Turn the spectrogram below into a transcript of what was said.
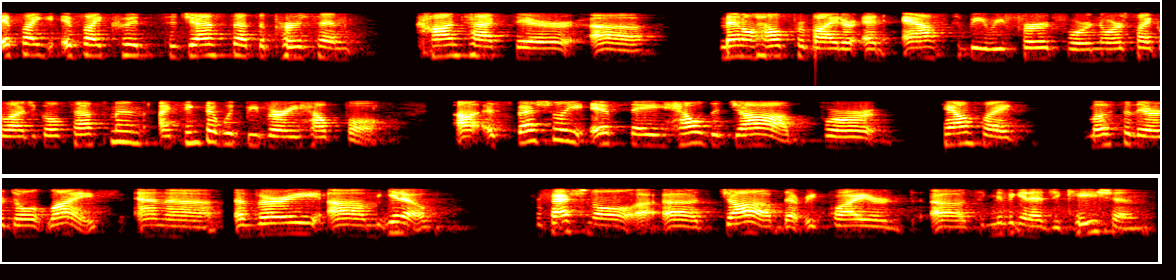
If I if I could suggest that the person contact their uh, mental health provider and ask to be referred for a neuropsychological assessment, I think that would be very helpful, uh, especially if they held a job for sounds like most of their adult life and a, a very um, you know professional uh, uh, job that required uh, significant education,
